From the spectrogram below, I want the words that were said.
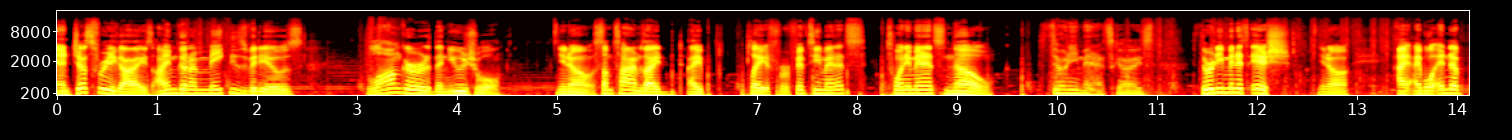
And just for you guys, I'm gonna make these videos longer than usual. You know, sometimes I I play it for 15 minutes, 20 minutes, no, 30 minutes, guys, 30 minutes ish. You know, I, I will end up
